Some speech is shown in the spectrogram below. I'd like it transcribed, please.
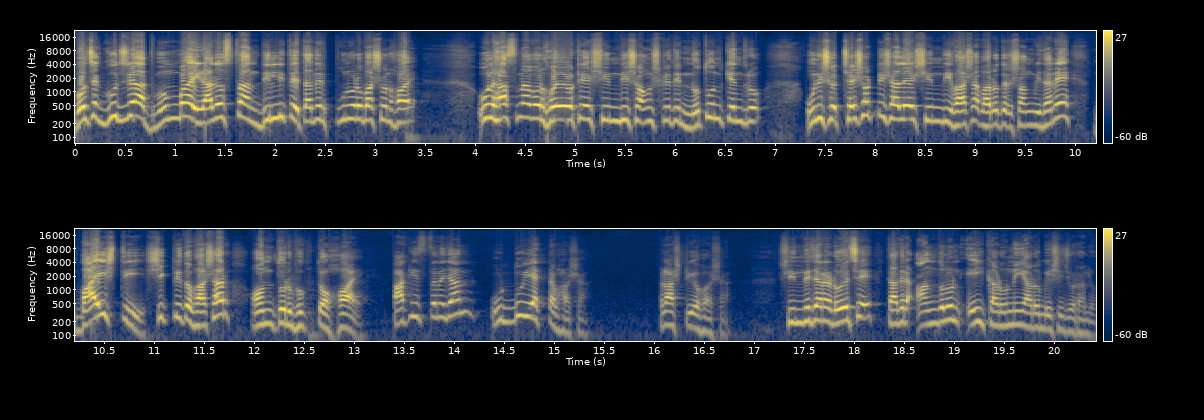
বলছে, গুজরাট, মুম্বাই, রাজস্থান, দিল্লিতে তাদের পুনর্বাসন হয়। উলহাসনগর হয়ে ওঠে সিন্ধি সংস্কৃতির নতুন কেন্দ্র। উনিশশো ছেষট্টি সালে সিন্ধি ভাষা ভারতের সংবিধানে বাইশটি স্বীকৃত ভাষার অন্তর্ভুক্ত হয়। পাকিস্তানে যান, উর্দুই একটা ভাষা, রাষ্ট্রীয় ভাষা। সিন্ধে যারা রয়েছে, তাদের আন্দোলন এই কারণেই আরও বেশি জোরালো।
